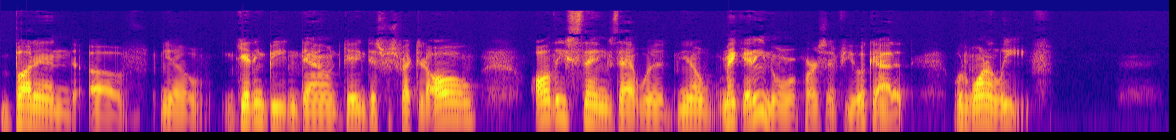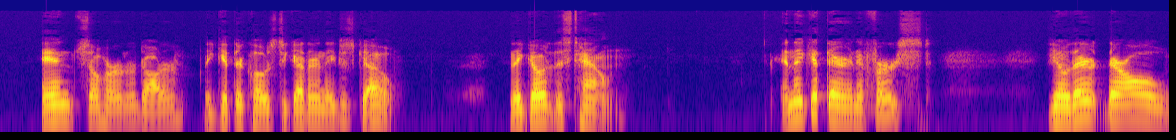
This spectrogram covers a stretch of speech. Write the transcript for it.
butt end of you know getting beaten down, getting disrespected, all all these things that would you know make any normal person, if you look at it, would want to leave. And so her and her daughter, they get their clothes together and they just go. And they go to this town. And they get there and at first, you know, they're they're all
